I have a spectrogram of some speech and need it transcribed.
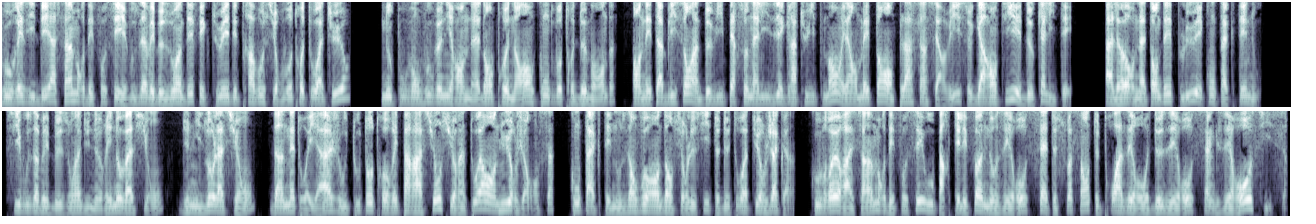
Vous résidez à Saint-Maur-des-Fossés et vous avez besoin d'effectuer des travaux sur votre toiture? Nous pouvons vous venir en aide en prenant en compte votre demande, en établissant un devis personnalisé gratuitement et en mettant en place un service garanti et de qualité. Alors n'attendez plus et contactez-nous. Si vous avez besoin d'une rénovation, d'une isolation, d'un nettoyage ou toute autre réparation sur un toit en urgence, contactez-nous en vous rendant sur le site de Toiture Jacquin, couvreur à Saint-Maur-des-Fossés ou par téléphone au 07 63 02 05 06.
